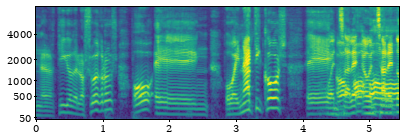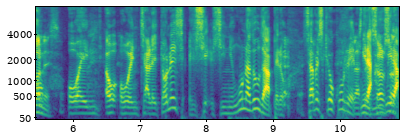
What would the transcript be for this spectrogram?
en el artillo de los suegros o en, o en áticos. eh, O en chale- o en chaletones. o en, o, o en chaletones, eh, si- sin ninguna duda, pero ¿sabes qué ocurre? Mira, mira,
